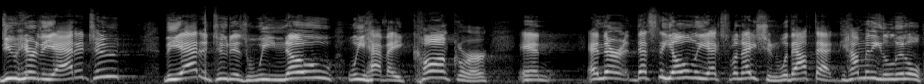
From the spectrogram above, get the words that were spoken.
Do you hear the attitude? The attitude is we know we have a conqueror, and, And that's the only explanation. Without that, how many little,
